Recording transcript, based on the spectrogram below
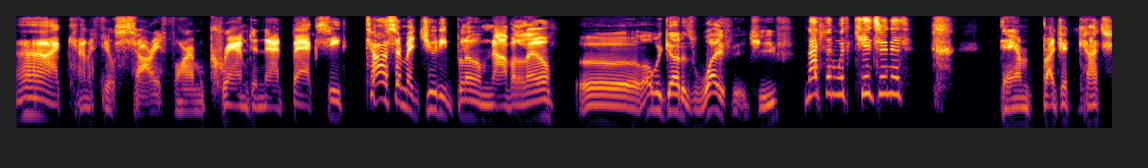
Ah, I kind of feel sorry for him, crammed in that back seat. Toss him a Judy Blume novel, Uh, all we got is wifey, Chief. Nothing with kids in it? Damn budget cuts.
